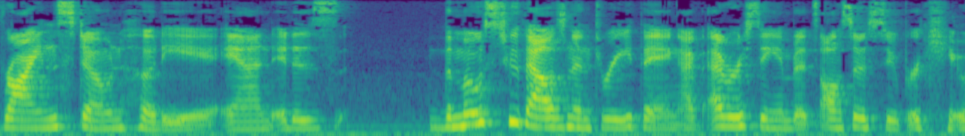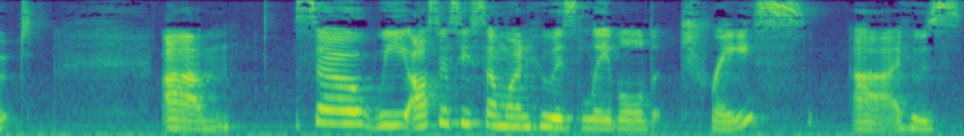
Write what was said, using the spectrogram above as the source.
rhinestone hoodie, and it is the most 2003 thing I've ever seen, but it's also super cute. Um, so we also see someone who is labeled Trace, uh, who's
